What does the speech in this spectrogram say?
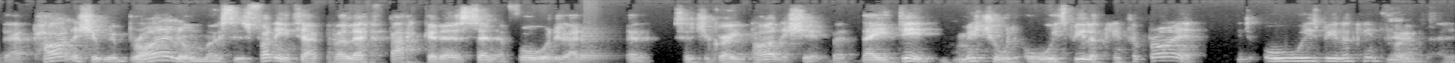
that partnership with Brian almost. It's funny to have a left back and a centre forward who had a, such a great partnership, but they did. Mitchell would always be looking for Brian. He'd always be looking for Yeah. him, and,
